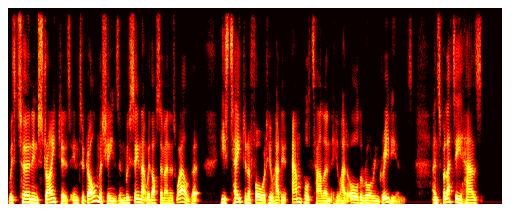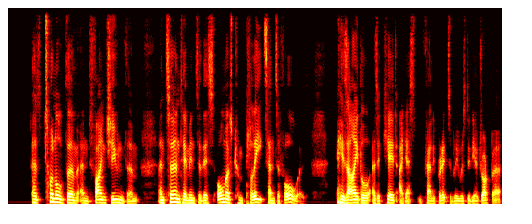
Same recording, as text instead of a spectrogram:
with turning strikers into goal machines. And we've seen that with Osimhen as well, that he's taken a forward who had ample talent, who had all the raw ingredients. And Spalletti has has tunneled them and fine-tuned them and turned him into this almost complete centre forward. His idol as a kid, I guess, fairly predictably, was Didier Drogba.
